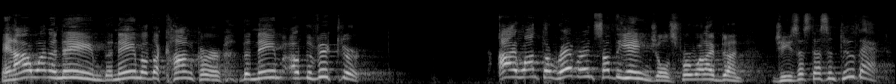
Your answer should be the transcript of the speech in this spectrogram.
And I want a name, the name of the conqueror, the name of the victor. I want the reverence of the angels for what I've done. Jesus doesn't do that.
